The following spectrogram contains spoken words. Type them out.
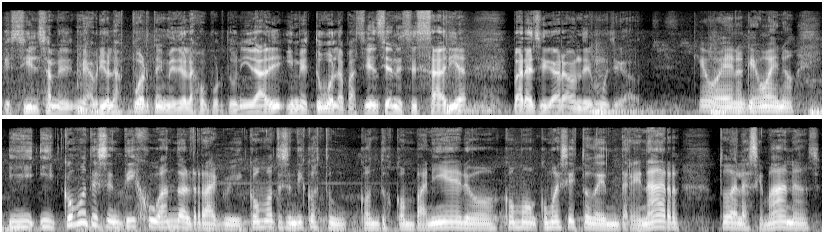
que Silsa me, abrió las puertas y me dio las oportunidades y me tuvo la paciencia necesaria para llegar a donde hemos llegado. Qué bueno, qué bueno. ¿Y, cómo te sentís jugando al rugby? ¿Cómo te sentís con, tus compañeros? ¿Cómo, ¿Cómo, es esto de entrenar todas las semanas?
